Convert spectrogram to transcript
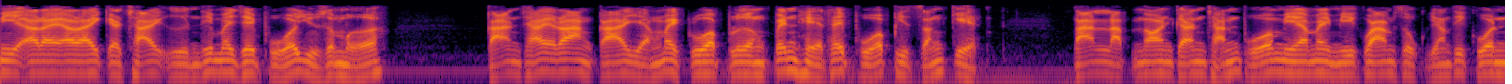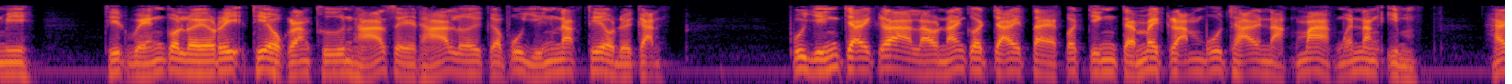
มีอะไรอะไรกับชายอื่นที่ไม่ใช่ผัวอยู่เสมอ การใช้ร่างกายอย่างไม่กลัวเปลืองเป็นเหตุให้ผัวผิดสังเกต การหลับนอนกันฉันผัวเมียไม่มีความสุขอย่างที่ควรมี ทิดเหวงก็เลยริเที่ยวกลางคืนหาเศษหาเลยกับผู้หญิงนักเที่ยวด้วยกัน ผู้หญิงใจกล้าเหล่านั้นก็ใจแตกก็จริง แต่ไม่กรำผู้ชายหนักมากเหมือนนางอิ่ม ให้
